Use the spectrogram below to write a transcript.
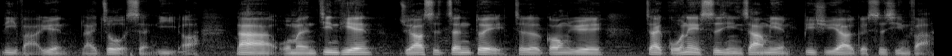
立法院来做审议啊。那我们今天主要是针对这个公约在国内施行上面，必须要有个施行法，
